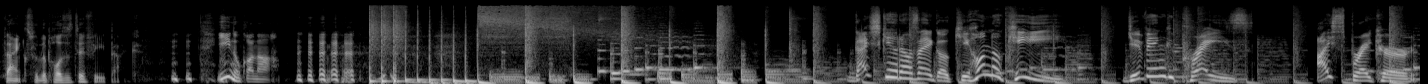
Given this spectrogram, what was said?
Thanks for the positive feedback. いいのかな外資系裏技英語基本のキー Giving praise Icebreaker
